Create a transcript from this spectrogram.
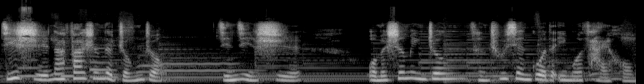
即使那发生的种种，仅仅是我们生命中曾出现过的一抹彩虹。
